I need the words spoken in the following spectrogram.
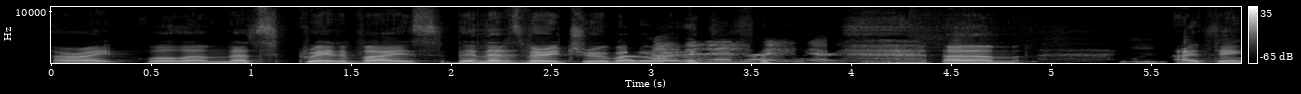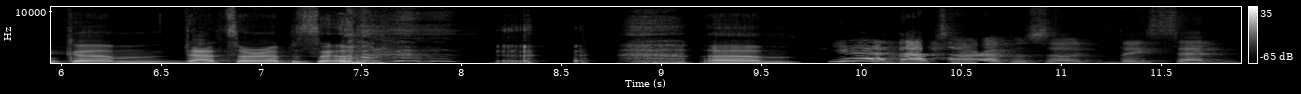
All right. Well, um, that's great advice, and that is very true, by the Coming way. in right here. um, I think um, that's our episode. um, Yeah, that's our episode. They said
